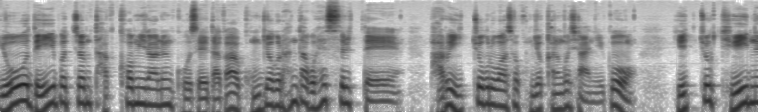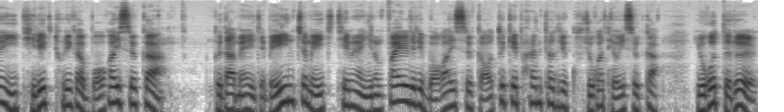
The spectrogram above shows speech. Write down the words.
요 네이버.com이라는 곳에다가 공격을 한다고 했을 때 바로 이쪽으로 와서 공격하는 것이 아니고 이쪽 뒤에 있는 이 디렉토리가 뭐가 있을까? 그 다음에 이제 main.html이나 이런 파일들이 뭐가 있을까? 어떻게 파라미터들이 구조가 되어 있을까? 요것들을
